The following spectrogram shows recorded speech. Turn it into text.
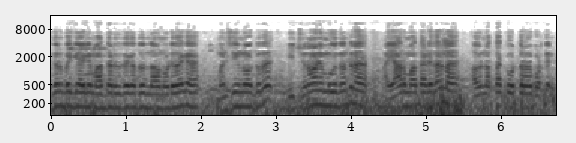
ಇದನ್ನ ಬಗ್ಗೆ ಆಗಲಿ ಮಾತನಾಡಿರ್ತಕ್ಕಂಥದ್ದು ನಾವು ನೋಡಿದಾಗ ಮನಸ್ಸಿಗೆ ನೋಡ್ತದೆ ಈ ಚುನಾವಣೆ ಮುಗಿದ ನಂತರ ಯಾರು ಮಾತಾಡಿದಾರಲ್ಲ, ಅವ್ರನ್ನ ತಕ್ಕ ಉತ್ತರ ಕೊಡ್ತೇನೆ.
